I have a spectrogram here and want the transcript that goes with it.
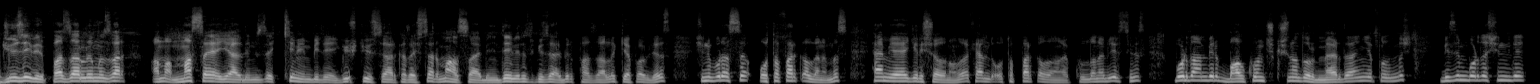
cüzi bir pazarlığımız var ama masaya geldiğimizde kimin bileği güçlüyse arkadaşlar mal sahibini deviririz güzel bir pazarlık yapabiliriz. Şimdi burası otopark alanımız. Hem yaya giriş alanı olarak hem de otopark alanı olarak kullanabilirsiniz. Buradan bir balkon çıkışına doğru merdiven yapılmış. Bizim burada şimdi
